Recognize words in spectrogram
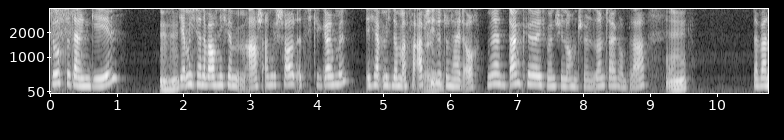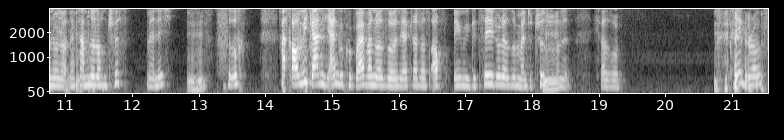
durfte dann gehen. Mhm. Die haben mich dann aber auch nicht mehr mit dem Arsch angeschaut, als ich gegangen bin. Ich habe mich nochmal verabschiedet und halt auch, ne, danke, ich wünsche Ihnen noch einen schönen Sonntag und bla. Mhm. Da war nur noch, da kam nur noch ein Tschüss, mehr nicht. Mhm. So. Hat auch mich gar nicht angeguckt, war einfach nur so, sie hat gerade was auch irgendwie gezählt oder so, meinte Tschüss Mhm. und ich war so, okay, Bro.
